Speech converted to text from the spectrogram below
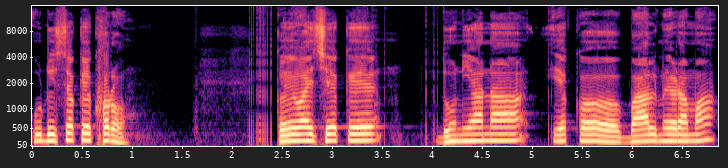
ઉડી શકે ખરો. કહેવાય છે કે દુનિયાના એક બાલમેળામાં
